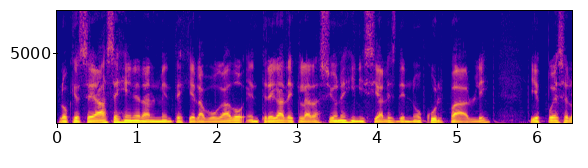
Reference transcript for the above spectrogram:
lo que se hace generalmente es que el abogado entrega declaraciones iniciales de no culpable y después el,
